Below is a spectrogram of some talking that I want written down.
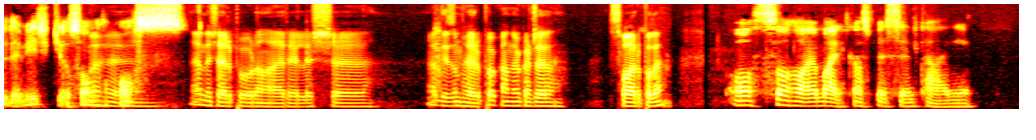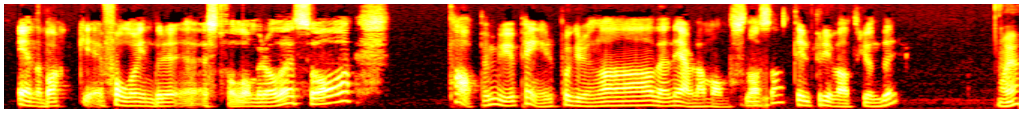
Det virker jo sånn. Jeg er nysgjerrig på hvordan det er ellers. eh, Ja, De som hører på, kan jo kanskje svare på det. Og så har jeg merka spesielt her i Enebakk, Follo Indre Østfold-området, så taper mye penger pga. den jævla momsen også, til privatkunder. Å ja.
